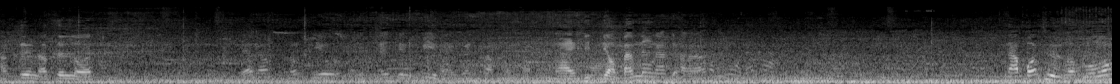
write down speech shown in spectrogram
เอาขึ้นเอาขึ้นรถเดี๋ยวน้องน้องคิวให้เซลฟี่หน่อยเป็นครับได้เดี๋ยวแป๊บนึงนะครับนับบอสถือกับลุงว่า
